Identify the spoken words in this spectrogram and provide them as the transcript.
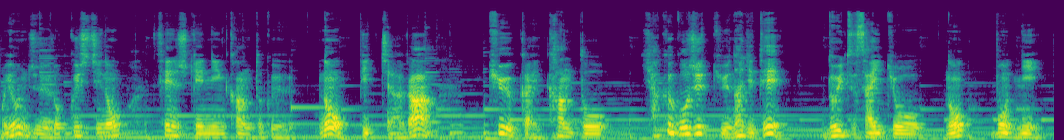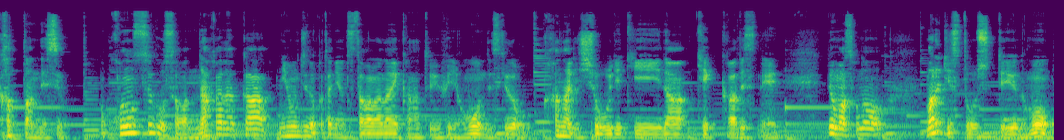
46、7の選手兼任監督のピッチャーが9回完投150球投げてドイツ最強のボンに勝ったんですよ。この凄さはなかなか日本人の方には伝わらないかなというふうに思うんですけど、かなり衝撃な結果ですね。でもまあそのマルキス投手っていうのも、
